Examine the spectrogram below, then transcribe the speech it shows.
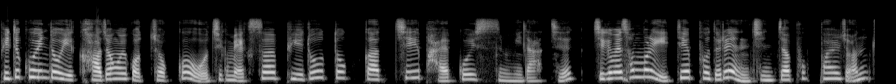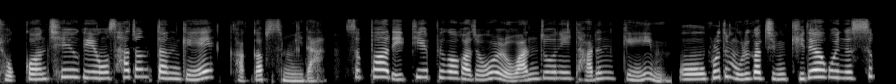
비트코인도 이 과정을 거쳤고 지금 XRP도 똑같이 밟고 있습니다. 즉 지금의 선물 ETF들은 진짜 폭발 전 조건 채우기용 사전 단계에 가깝습니다. 스팟 ETF가 가져올 완전히 다른 게임. 어, 그렇다면 우리가 지금 기대하고 있는 스팟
